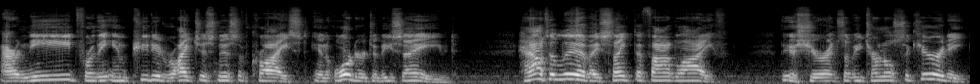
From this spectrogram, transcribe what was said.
our need for the imputed righteousness of Christ in order to be saved, how to live a sanctified life, the assurance of eternal security,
